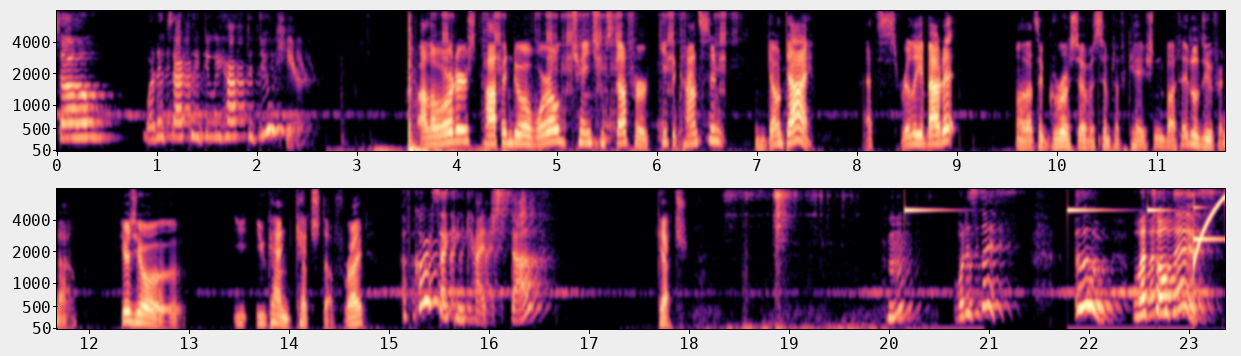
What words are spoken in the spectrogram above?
So, what exactly do we have to do here? Follow orders, pop into a world, change some stuff, or keep it constant, and don't die. That's really about it. Well, that's a gross oversimplification, but it'll do for now. Here's your. Y- you can catch stuff, right? Of course I can catch stuff. Catch. Hmm? What is this? Ooh, what's all this?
